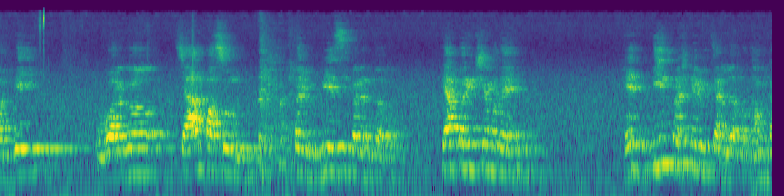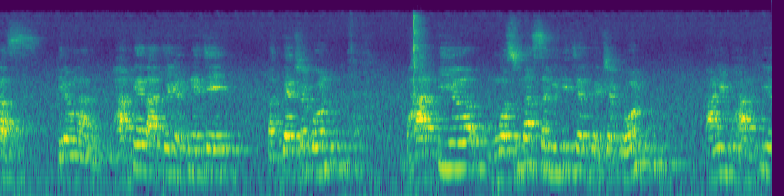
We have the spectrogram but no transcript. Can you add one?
अगदी वर्ग चारपासून तर युपीएससी पर्यंत. त्या परीक्षेमध्ये हे तीन प्रश्न विचारले जातात हमखास फिरवणारे. भारतीय राज्यघटनेचे अध्यक्ष कोण? भारतीय मसुदा समितीचे अध्यक्ष कोण? आणि भारतीय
